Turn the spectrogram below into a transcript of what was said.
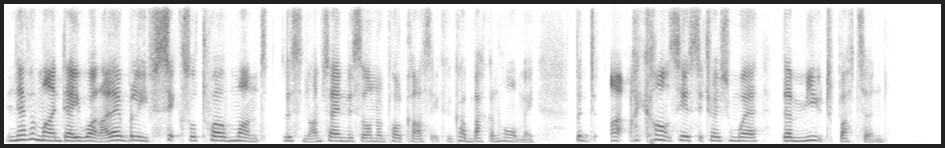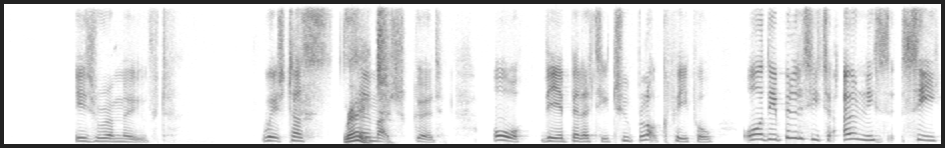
Never mind day one. I don't believe six or twelve months. Listen, I'm saying this on a podcast. It could come back and haunt me. But I, I can't see a situation where the mute button is removed, which does so much good, or the ability to block people, or the ability to only see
